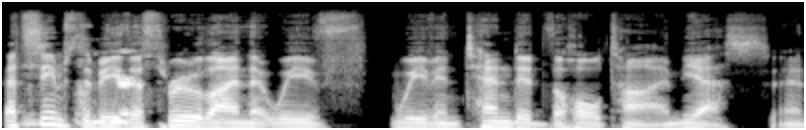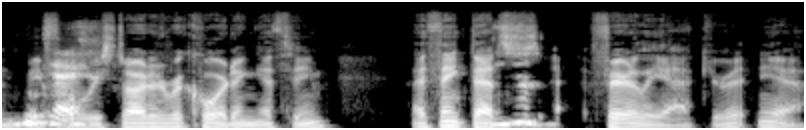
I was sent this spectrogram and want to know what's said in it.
That seems to be the through line that we've we've intended the whole time. Yes, and before okay. we started recording, it seemed. I think that's yeah. fairly accurate. Yeah.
